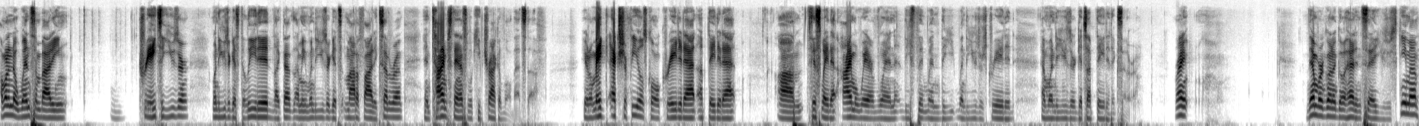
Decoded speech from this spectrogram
I want to know when somebody creates a user when the user gets deleted, like that. I mean, when the user gets modified, etc. And timestamps will keep track of all that stuff. It'll make extra fields called created at, updated at. Um, this way that I'm aware of when these th- when the when the user's created and when the user gets updated, etc. Right? Then we're going to go ahead and say user schema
